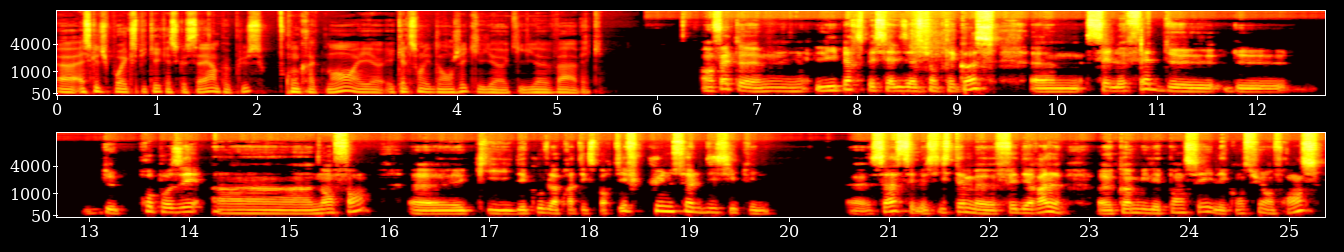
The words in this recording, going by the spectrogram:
Est-ce que tu pourrais expliquer qu'est-ce que c'est un peu plus concrètement et, quels sont les dangers qui, qui va avec? En fait, euh, l'hyperspécialisation précoce, euh, c'est le fait de, de, proposer à un enfant euh, qui découvre la pratique sportive qu'une seule discipline. ça, c'est le système fédéral comme il est pensé, il est conçu en France.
